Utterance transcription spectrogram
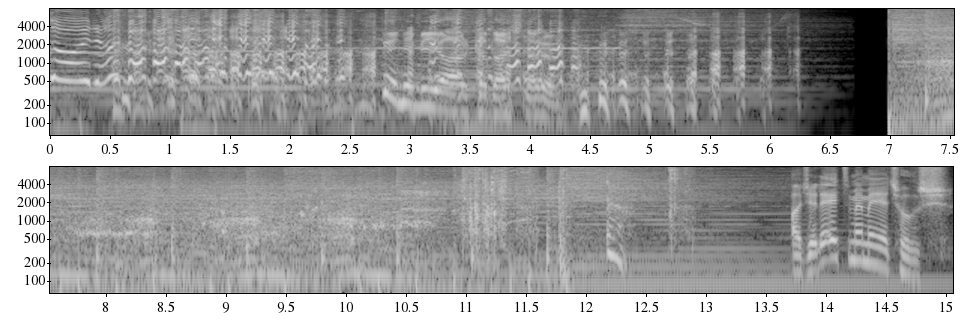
doğru. Benim iyi arkadaşlarım. Acele etmemeye çalış.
